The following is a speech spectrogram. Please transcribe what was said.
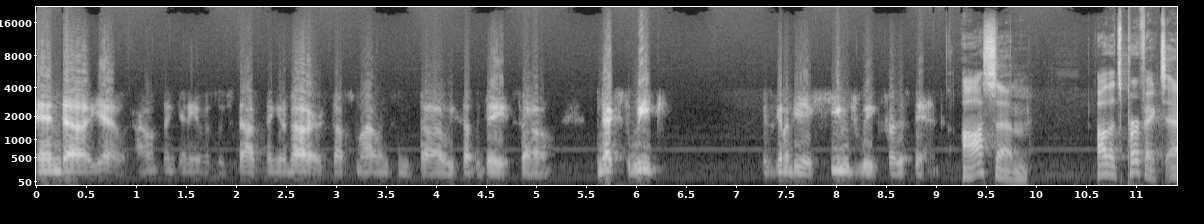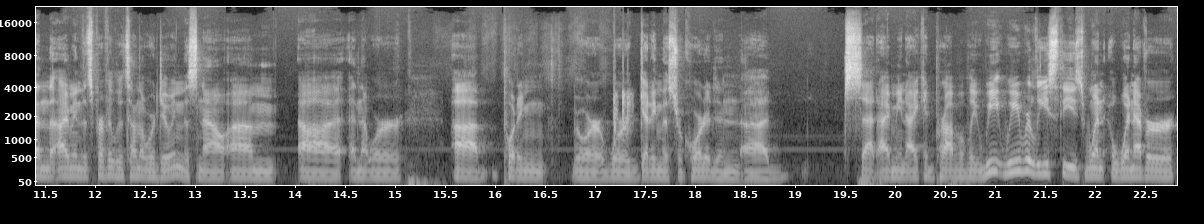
And uh, yeah, I don't think any of us have stopped thinking about it or stopped smiling since uh, we set the date. So next week is going to be a huge week for this band. Awesome. Oh, that's perfect. And I mean, that's perfectly the time that we're doing this now. Um, uh, and that we're uh, putting or we're getting this recorded and uh, set. I mean, I could probably we we release these when whenever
